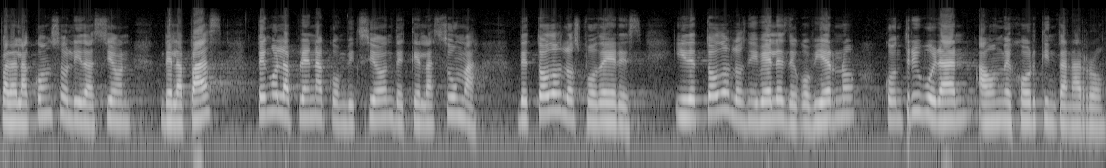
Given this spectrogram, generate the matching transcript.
para la consolidación de la paz, tengo la plena convicción de que la suma de todos los poderes y de todos los niveles de gobierno contribuirán a un mejor Quintana Roo.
